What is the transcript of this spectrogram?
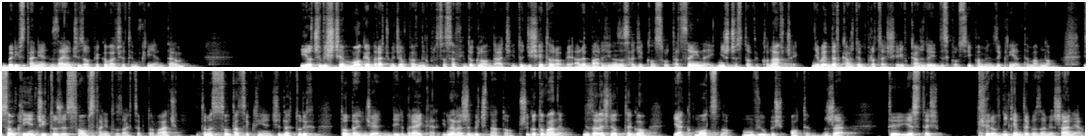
byli w stanie zająć i zaopiekować się tym klientem. I oczywiście mogę brać udział w pewnych procesach i doglądać, i do dzisiaj to robię, ale bardziej na zasadzie konsultacyjnej niż czysto wykonawczej. Nie będę w każdym procesie i w każdej dyskusji pomiędzy klientem a mną. I są klienci, którzy są w stanie to zaakceptować, natomiast są tacy klienci, dla których to będzie deal breaker i należy być na to przygotowanym. Niezależnie od tego, jak mocno mówiłbyś o tym, że ty jesteś kierownikiem tego zamieszania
